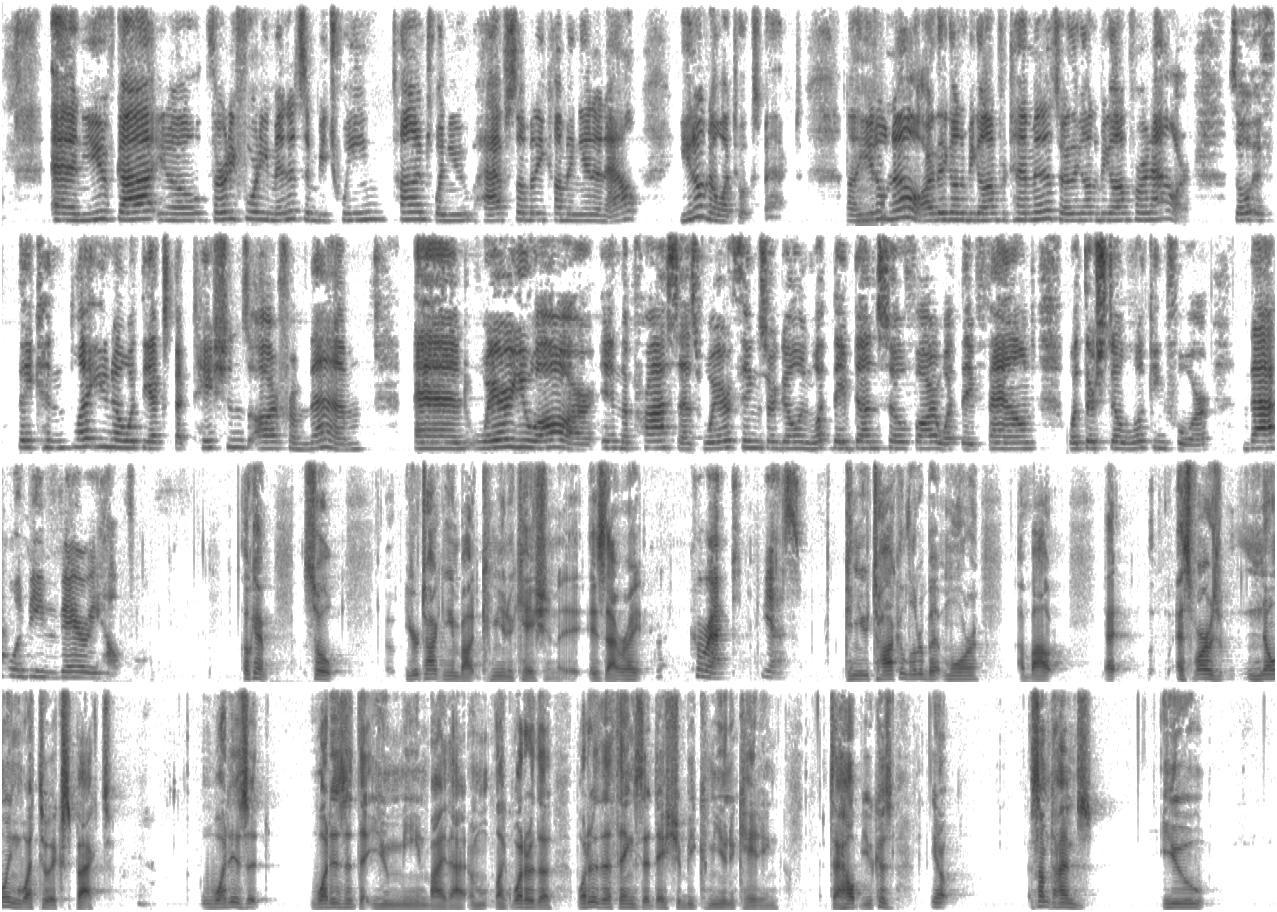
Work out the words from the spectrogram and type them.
and you've got, you know, 30, 40 minutes in between times when you have somebody coming in and out, you don't know what to expect. Uh, You don't know are they going to be gone for 10 minutes or are they going to be gone for an hour? So if they can let you know what the expectations are from them and where you are in the process, where things are going, what they've done so far, what they've found, what they're still looking for, that would be very helpful. Okay. So you're talking about communication. Is that right? Correct. Yes. Can you talk a little bit more about, as far as knowing what to expect? What is it? What is it that you mean by that? And like, what are the what are the things that they should be communicating to help you because you know sometimes you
